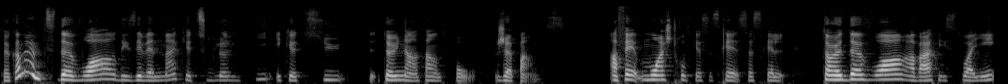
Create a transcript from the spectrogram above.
t'as comme un petit devoir des événements que tu glorifies et que tu as une entente pour, je pense. En fait, moi, je trouve que ce serait, ce serait, t'as un devoir envers tes citoyens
